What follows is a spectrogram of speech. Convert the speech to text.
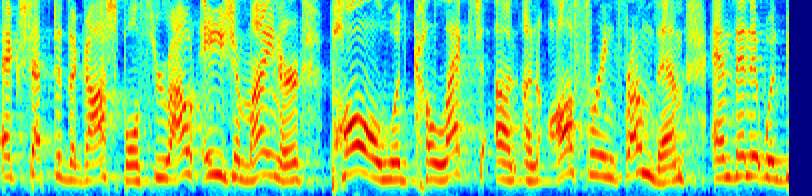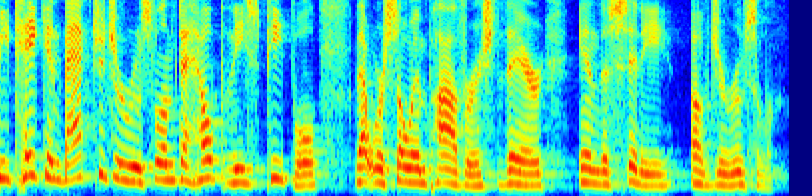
accepted the gospel throughout Asia Minor, Paul would collect an, an, offering from them, and then it would be taken back to Jerusalem to help these people that were so impoverished there in the city of Jerusalem.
